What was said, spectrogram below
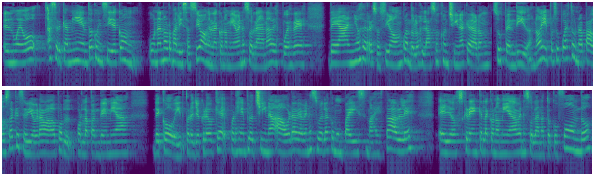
el nuevo acercamiento coincide con una normalización en la economía venezolana después de, de, años de recesión cuando los lazos con China quedaron suspendidos, ¿no? Y por supuesto una pausa que se vio grabada por, por la pandemia de COVID, pero yo creo que, por ejemplo, China ahora ve a Venezuela como un país más estable, ellos creen que la economía venezolana tocó fondo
